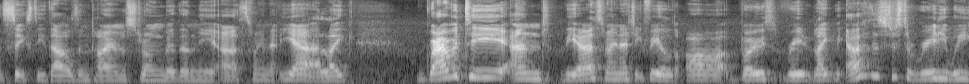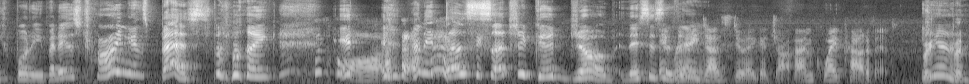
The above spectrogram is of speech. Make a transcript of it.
60,000 times stronger than the Earth's magnetic. Yeah, like gravity and the Earth's magnetic field are both really, like the Earth is just a really weak body, but it's trying its best. like, it, and it does such a good job. This is It the really thing. does do a good job. I'm quite proud of it. but Yeah. but it,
